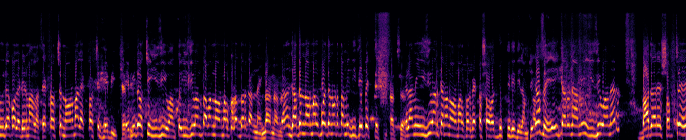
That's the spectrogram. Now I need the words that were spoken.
দুইটা কোয়ালিটির মাল আছে একটা হচ্ছে নরমাল একটা হচ্ছে হেভি। হেভিটা হচ্ছে ইজি ওয়ান তো ইজি ওয়ান তো আমার নরমাল করার দরকার নাই। কারণ যাদের নরমাল প্রয়োজন ওটা তো আমি দিতে পেতেছি আচ্ছা। তাহলে আমি ইজি ওয়ান কেন নরমাল করবে একটা সহজ যুক্তি দিয়ে দিলাম ঠিক আছে এই কারণে আমি ইজি ওয়ানের বাজারে সবচেয়ে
